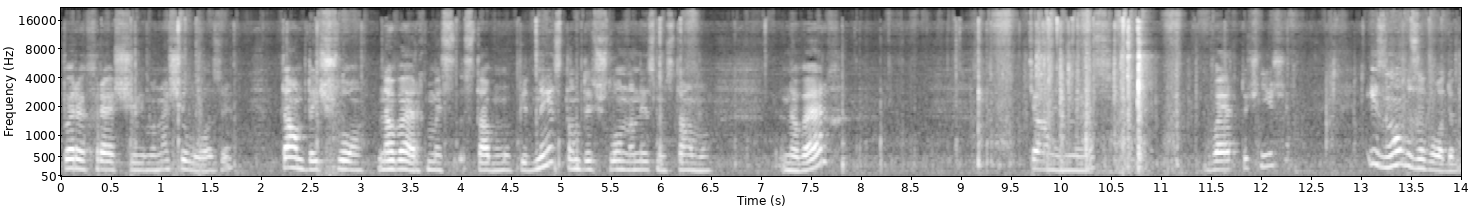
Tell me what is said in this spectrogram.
перехрещуємо наші лози. Там, де йшло наверх, ми ставимо під низ, там, де йшло на низ, ми ставимо наверх. Тягнемо вниз, вверх точніше. І знову заводимо.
